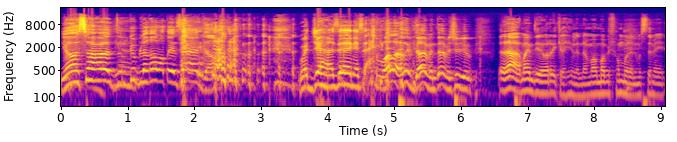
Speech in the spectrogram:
يا سعد القبله غلط يا سعد. وجهها زين يا سحب والله العظيم دائما دائما. شوف. لا ما يمدي اوريك الحين لأنه ما, ما بيفهمون المستمعين.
